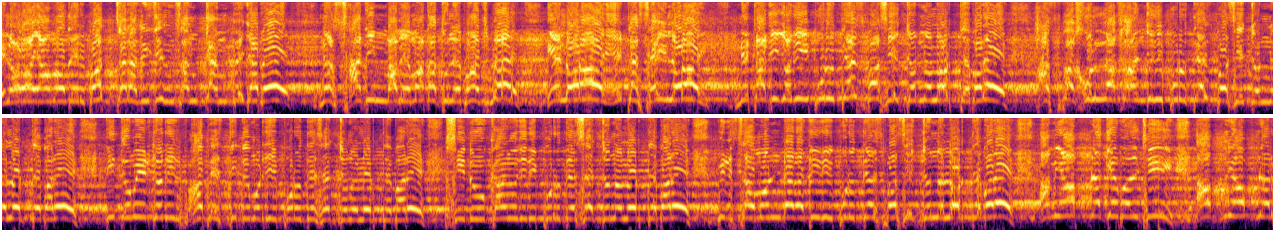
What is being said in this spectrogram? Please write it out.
এ লড়াই আমাদের বাচ্চারা রিজেনশন ক্যাম্পে যাবে, না স্বাধীনভাবে মাথা তুলে বাঁচবে। এ লড়াই, এটা সেই লড়াই। নেতাজি যদি পুরো দেশবাসীর জন্য লড়তে পারে হাসপাকুল্লাহ খান যদি পুরো দেশবাসীর জন্য লড়তে পারে, তিতুমির যদি ভাবে তিতুমির যদি পুরো দেশের জন্য লড়তে পারে, সিধু কানু যদি পুরো দেশের জন্য লড়তে পারে, বিরসা মুন্ডারা যদি পুরো দেশবাসীর জন্য লড়তে পারে আমি আপনাকে বলছি আপনি আপনার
